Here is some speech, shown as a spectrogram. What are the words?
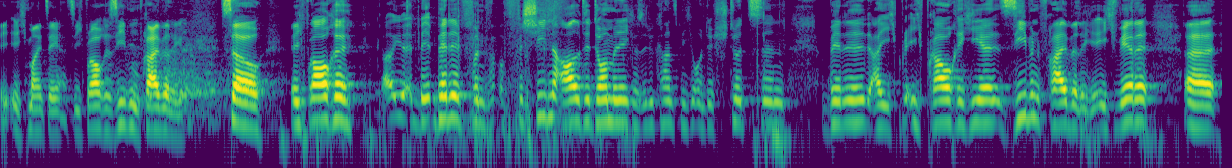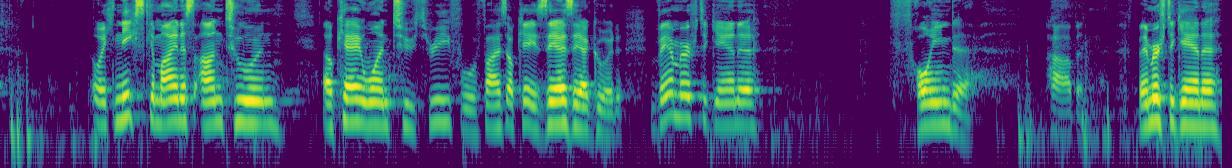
Ich meine es ernst, ich brauche sieben Freiwillige. So, ich brauche bitte von verschiedenen Alte, Dominik, also du kannst mich unterstützen. Bitte, ich, ich brauche hier sieben Freiwillige. Ich werde äh, euch nichts Gemeines antun. Okay, one, two, three, four, five. Okay, sehr, sehr gut. Wer möchte gerne Freunde haben? Wer möchte gerne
